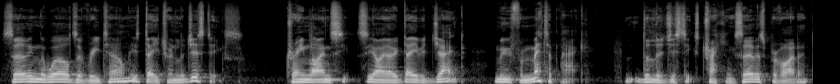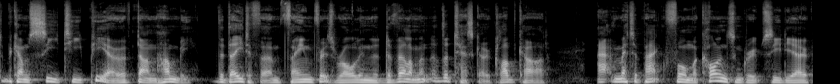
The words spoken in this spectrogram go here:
Serving the worlds of retail is data and logistics. Trainline CIO David Jack moved from Metapack, the logistics tracking service provider, to become CTPO of Dunnhumby, the data firm famed for its role in the development of the Tesco Clubcard. At Metapack, former Collinson Group CDO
